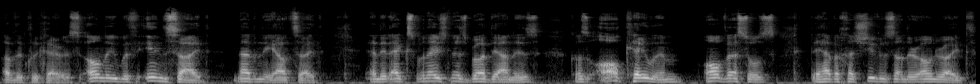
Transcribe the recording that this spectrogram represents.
of the klicheres, only with inside, not in the outside. And the explanation that's brought down is because all kalim, all vessels, they have a chashivas on their own right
